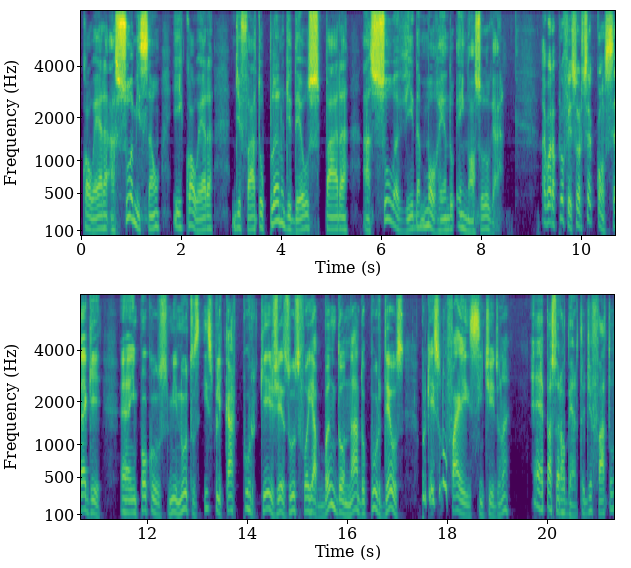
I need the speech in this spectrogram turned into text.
qual era a sua missão e qual era, de fato, o plano de Deus para a sua vida morrendo em nosso lugar. Agora, professor, você consegue é, em poucos minutos, explicar por que Jesus foi abandonado por Deus? Porque isso não faz sentido, né? É, pastor Alberto, de fato,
